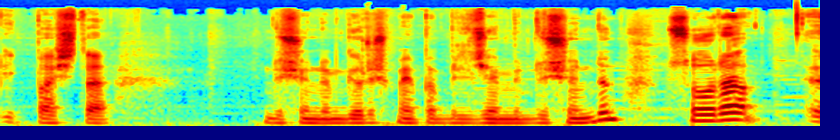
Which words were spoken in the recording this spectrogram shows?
ilk başta düşündüm görüşme yapabileceğimi düşündüm. Sonra e,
